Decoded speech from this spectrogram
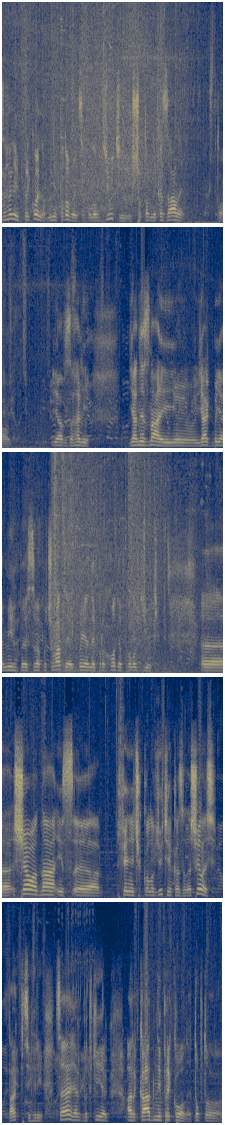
Взагалі прикольно, мені подобається Call of Duty, що б там не казали, то я взагалі. Я не знаю, як би я міг би себе почувати, якби я не проходив Call of Duty. Е, ще одна із е, фенічок Call of Duty, яка залишилась так, в цій грі, це якби такі як аркадні приколи. Тобто,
